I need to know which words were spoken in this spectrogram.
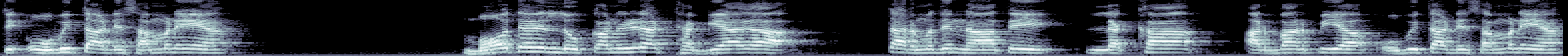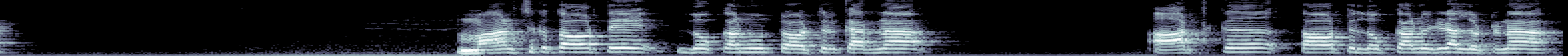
ਤੇ ਉਹ ਵੀ ਤੁਹਾਡੇ ਸਾਹਮਣੇ ਆ। ਬਹੁਤੇ ਲੋਕਾਂ ਨੂੰ ਜਿਹੜਾ ਠੱਗਿਆਗਾ, ਧਰਮ ਦੇ ਨਾਂ ਤੇ ਲੱਖਾਂ ਅਰਬਾਂ ਰੁਪਈਆ ਉਹ ਵੀ ਤੁਹਾਡੇ ਸਾਹਮਣੇ ਆ। ਮਾਨਸਿਕ ਤੌਰ ਤੇ ਲੋਕਾਂ ਨੂੰ ਟੌਰਚਰ ਕਰਨਾ, ਆਰਥਿਕ ਤੌਰ ਤੇ ਲੋਕਾਂ ਨੂੰ ਜਿਹੜਾ ਲੁੱਟਣਾ,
